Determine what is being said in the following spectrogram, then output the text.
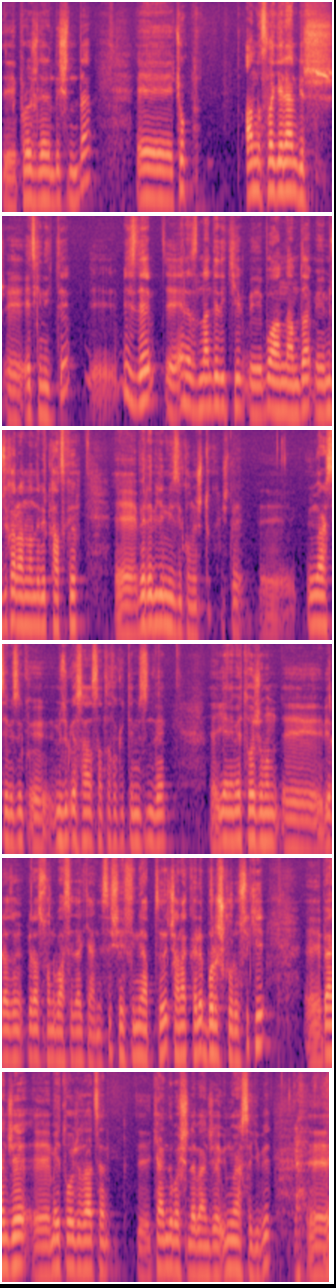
e, projelerin dışında e, çok anlatıla gelen bir e, etkinlikti. E, biz de e, en azından dedik ki e, bu anlamda e, müzikal anlamda bir katkı e, verebilir miyiz diye konuştuk. İşte e, üniversitemizin, e, Müzik ve Sanat Sanatı Fakültemizin ve e, yeni Mete Hocam'ın e, biraz biraz sonra bahseder kendisi şefliğini yaptığı Çanakkale Barış Korosu ki e, bence e, Mete Hoca zaten e, kendi başına bence üniversite gibi e,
